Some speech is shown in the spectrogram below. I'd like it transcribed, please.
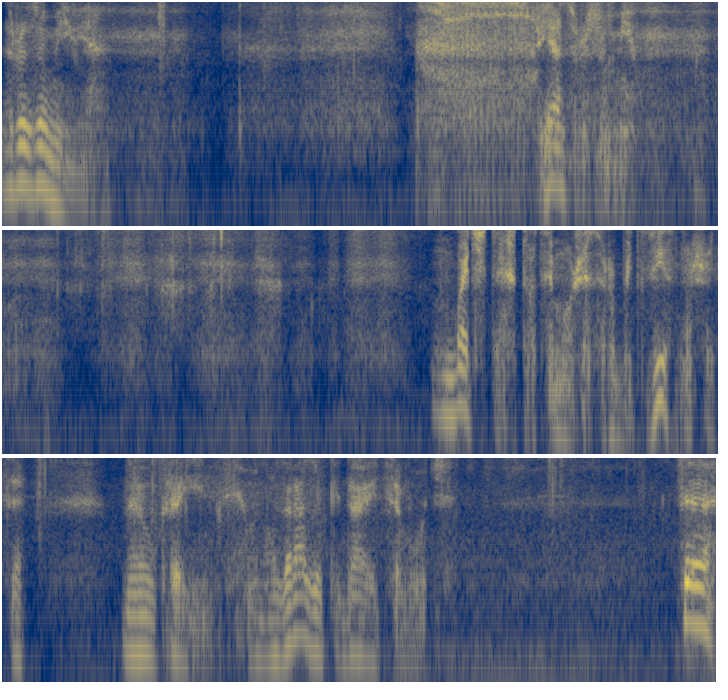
Зрозумів я. Я зрозумів. Бачите, хто це може зробити. Звісно, що це не українці. Воно зразу кидається в очі. Це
